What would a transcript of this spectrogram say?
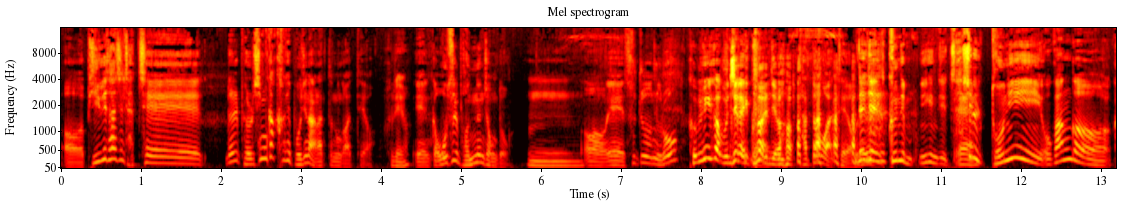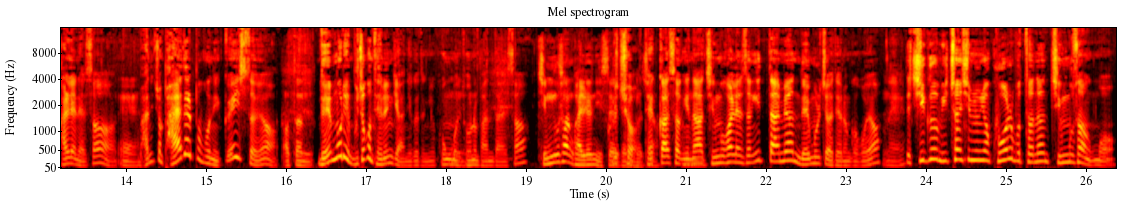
어, 비위 사실 자체를 별로 심각하게 보지는 않았던 것 같아요. 그래요? 예, 그러니까 옷을 벗는 정도. 음. 어, 예, 수준으로. 금융위가 문제가 있구만요. 네, 봤던 것 같아요. 근데 이제, 근데 이게 이제 사실 예. 돈이 오간 거 관련해서 예. 많이 좀 봐야 될 부분이 꽤 있어요. 어떤. 뇌물이 무조건 되는 게 아니거든요. 공무원 음. 돈을 받는다 해서. 직무상 관련이 있어야 그렇죠. 되는 거죠. 대가성이나 음. 직무 관련성이 있다면 뇌물죄가 되는 거고요. 네. 근데 지금 2016년 9월부터는 직무상 뭐,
